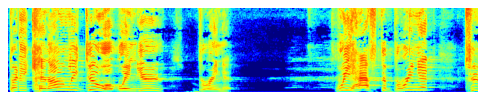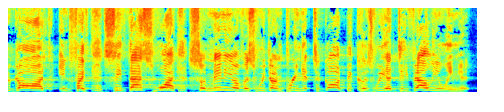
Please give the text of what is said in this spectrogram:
but he can only do it when you bring it. We have to bring it to God in faith. See, that's why so many of us we don't bring it to God because we are devaluing it.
